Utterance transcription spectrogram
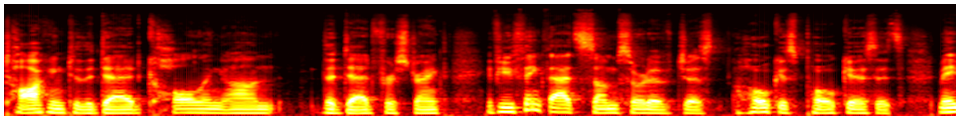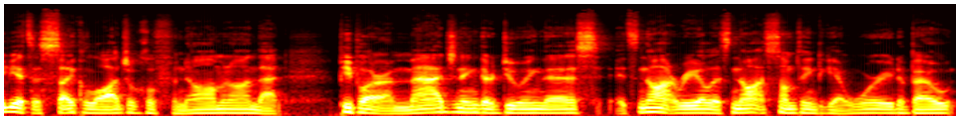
talking to the dead, calling on the dead for strength. If you think that's some sort of just hocus pocus, it's maybe it's a psychological phenomenon that people are imagining they're doing this. It's not real. It's not something to get worried about.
